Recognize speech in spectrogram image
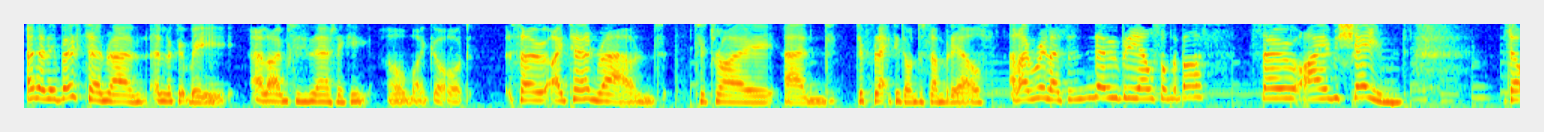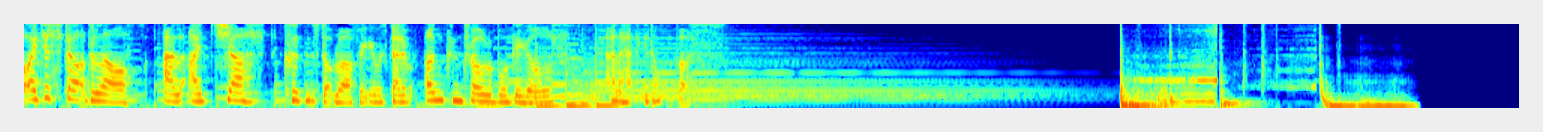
And then they both turn around and look at me, and I'm sitting there thinking, Oh my God. So I turn round to try and deflect it onto somebody else, and I realise there's nobody else on the bus. So I'm shamed. So I just start to laugh, and I just couldn't stop laughing. It was kind of uncontrollable giggles, and I had to get off the bus.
